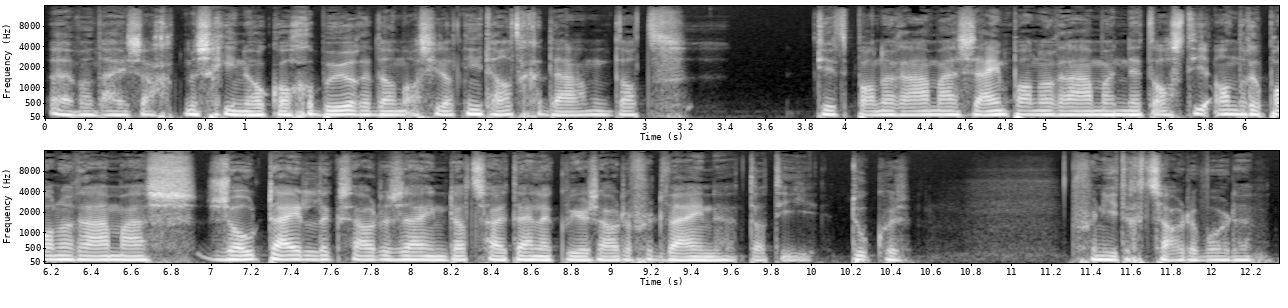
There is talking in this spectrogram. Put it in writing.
want hij zag het misschien ook al gebeuren dan als hij dat niet had gedaan. Dat dit panorama, zijn panorama, net als die andere panorama's, zo tijdelijk zouden zijn dat ze uiteindelijk weer zouden verdwijnen. Dat die doeken vernietigd zouden worden.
